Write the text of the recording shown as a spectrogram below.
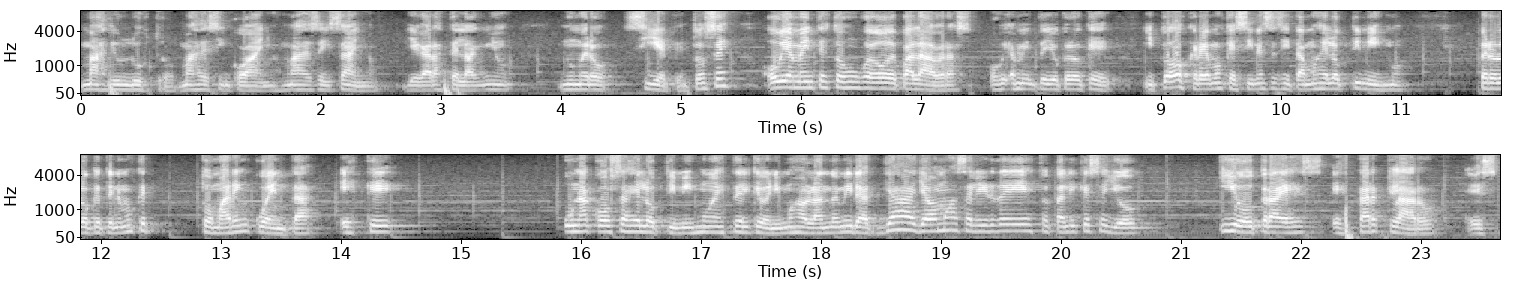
más de un lustro, más de cinco años, más de seis años, llegar hasta el año número siete. Entonces, obviamente esto es un juego de palabras, obviamente yo creo que, y todos creemos que sí necesitamos el optimismo, pero lo que tenemos que tomar en cuenta es que una cosa es el optimismo este del que venimos hablando, de mira, ya, ya vamos a salir de esto, tal y qué sé yo, y otra es estar claro, es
